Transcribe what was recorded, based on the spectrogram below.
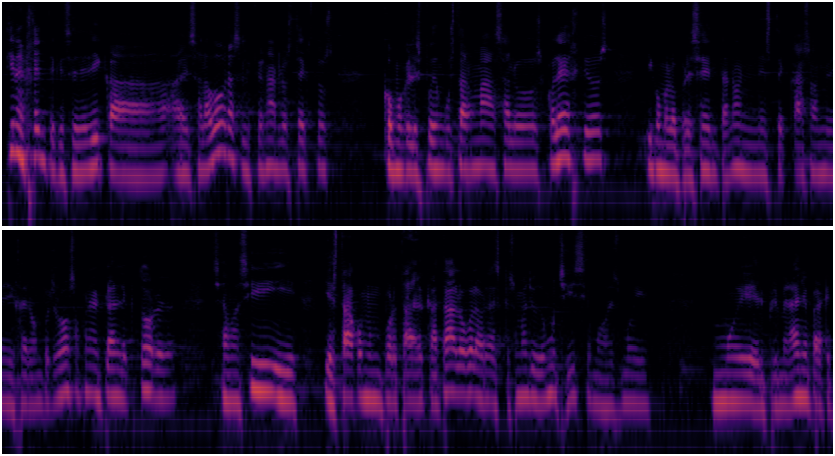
Tienen gente que se dedica a esa labor, a seleccionar los textos como que les pueden gustar más a los colegios y como lo presentan. ¿no? En este caso a mí me dijeron, pues vamos a poner en plan lector, se llama así, y, y estaba como en portada del catálogo. La verdad es que eso me ayudó muchísimo. Es muy, muy el primer año para que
